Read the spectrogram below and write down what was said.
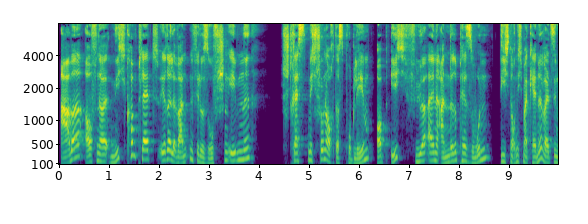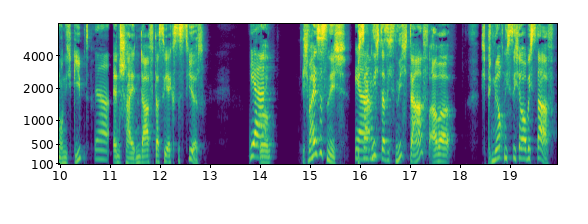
Aber auf einer nicht komplett irrelevanten philosophischen Ebene stresst mich schon auch das Problem, ob ich für eine andere Person, die ich noch nicht mal kenne, weil es sie noch nicht gibt, Ja. entscheiden darf, dass sie existiert. Ja, So, ich weiß es nicht. Ich Ja. sag nicht, dass ich es nicht darf, aber ich bin mir auch nicht sicher, ob ich es darf.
